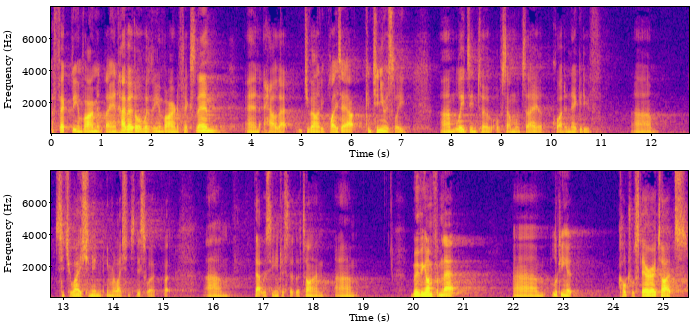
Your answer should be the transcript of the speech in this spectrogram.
affect the environment they inhabit or whether the environment affects them, and how that duality plays out continuously um, leads into, some would say, quite a negative um, situation in, in relation to this work. But um, that was the interest at the time. Um, moving on from that, um, looking at cultural stereotypes,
